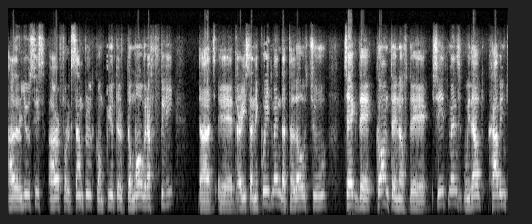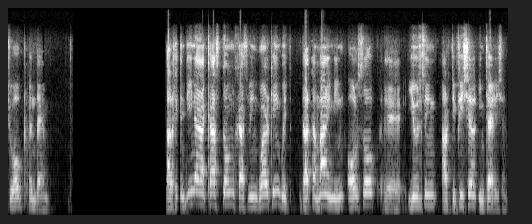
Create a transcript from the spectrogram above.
other uses are, for example, computer tomography. That there is an equipment that allows to check the content of the shipments without having to open them. Argentina Custom has been working with data mining also uh, using artificial intelligence.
